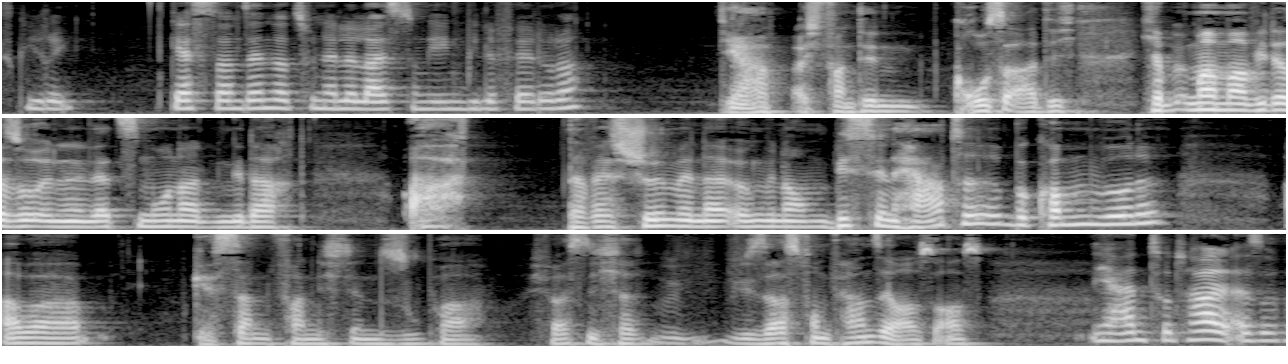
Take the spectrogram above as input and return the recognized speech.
Skiri. Gestern sensationelle Leistung gegen Bielefeld, oder? Ja, ich fand den großartig. Ich habe immer mal wieder so in den letzten Monaten gedacht, oh, da wäre es schön, wenn er irgendwie noch ein bisschen Härte bekommen würde. Aber gestern fand ich den super. Ich weiß nicht, wie sah es vom Fernseher aus aus? Ja, total. Also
